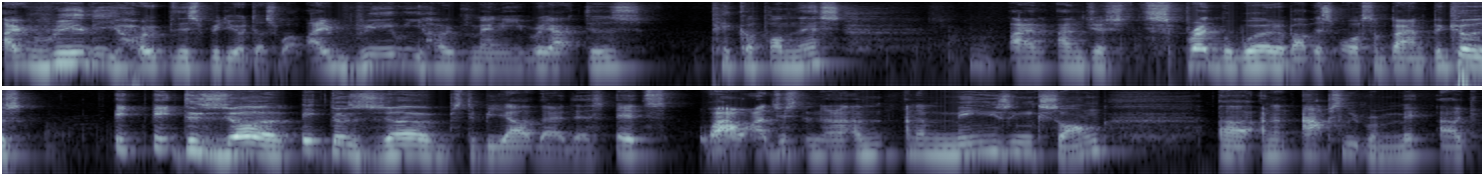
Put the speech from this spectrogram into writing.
I really hope this video does well. I really hope many reactors pick up on this and, and just spread the word about this awesome band because it, it deserves it deserves to be out there. This it's wow, just an, an, an amazing song uh, and an absolute remi- like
